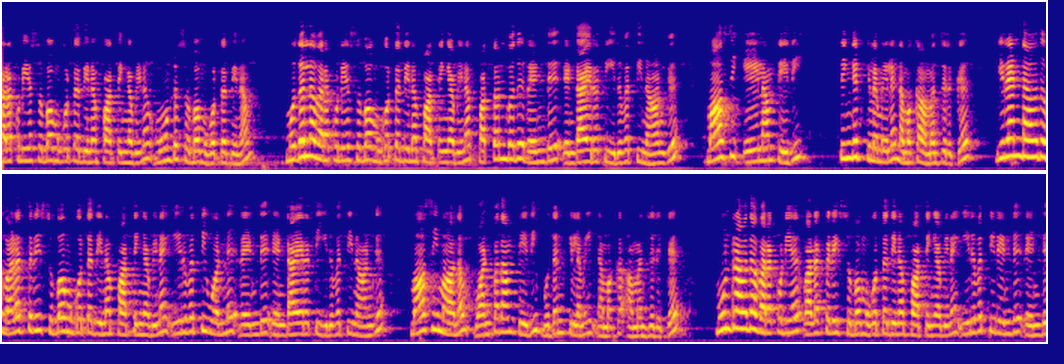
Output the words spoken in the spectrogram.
வரக்கூடிய சுப முகூர்த்த தினம் பார்த்தீங்க அப்படின்னா மூன்று சுப முகூர்த்த தினம். முதல்ல வரக்கூடிய சுப முகூர்த்த தினம் பார்த்தீங்க அப்படின்னா பத்தொன்பது ரெண்டு ரெண்டாயிரத்தி இருபத்தி நான்கு. மாசி ஏழாம் தேதி திங்கட்கிழமையில நமக்கு அமைஞ்சிருக்கு. இரண்டாவது வளர்ப்பிறை சுப முகூர்த்த தினம் பார்த்தீங்க அப்படின்னா இருபத்தி ஒன்று ரெண்டு ரெண்டாயிரத்தி இருபத்தி நான்கு. மாசி மாதம் ஒன்பதாம் தேதி புதன்கிழமை நமக்கு அமைஞ்சிருக்கு. மூன்றாவது வரக்கூடிய வளர்ப்பிறை சுப முகூர்த்த தினம் பார்த்தீங்க அப்படின்னா இருபத்தி ரெண்டு ரெண்டு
